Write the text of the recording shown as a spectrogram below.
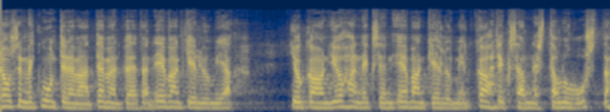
Nousemme kuuntelemaan tämän päivän evankeliumia, joka on Johanneksen evankeliumin kahdeksannesta luvusta.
